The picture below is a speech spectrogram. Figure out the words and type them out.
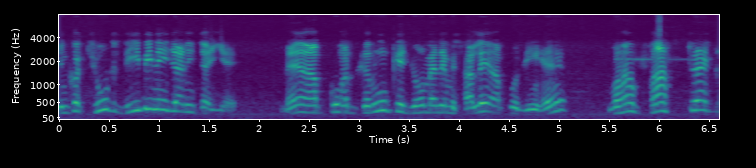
इनको छूट दी भी नहीं जानी चाहिए। मैं आपको अर्ज़ करूँ कि जो मैंने मिसालें आपको दी हैं वहाँ फास्ट ट्रैक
